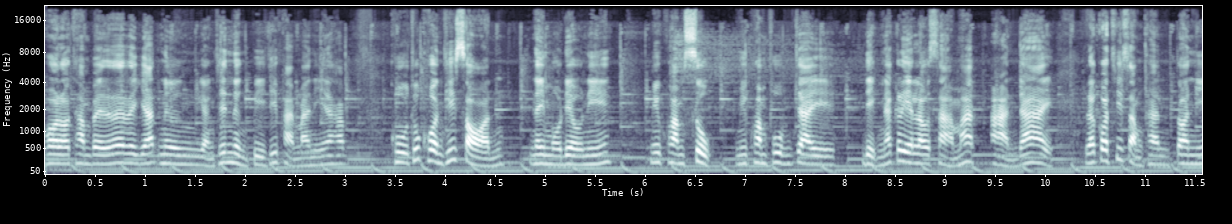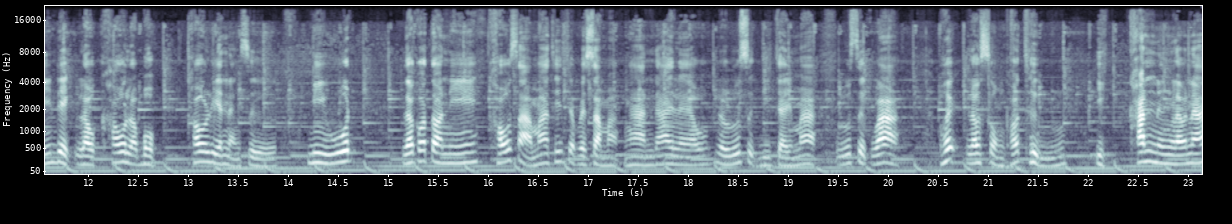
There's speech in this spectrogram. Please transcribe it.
พอเราทำไปได้ระยะหนึ่งอย่างเช่น 1 ปีที่ผ่านมานี้นะครับ ครูทุกคนที่สอนในโมเดลนี้ มีความสุข มีความภูมิใจเด็กนักเรียนเราสามารถอ่านได้ แล้วก็ที่สำคัญตอนนี้เด็กเราเข้าระบบเข้าเรียนหนังสือ มีวุฒิแล้วก็ตอนนี้เขาสามารถที่จะไปสมัครงานได้แล้ว เรารู้สึกดีใจมาก รู้สึกว่าเฮ้ยเราส่งเขาถึงอีกขั้นหนึ่งแล้วนะ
